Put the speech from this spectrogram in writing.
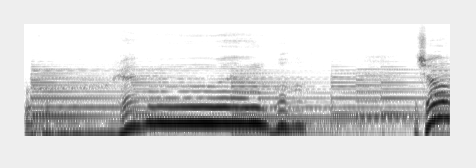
无人问我粥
